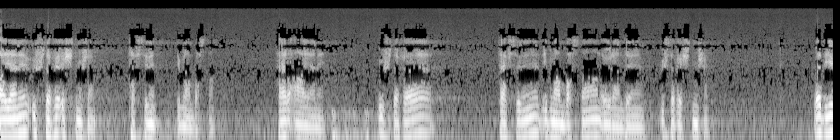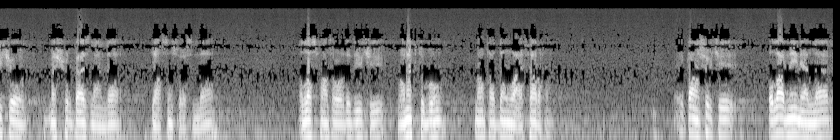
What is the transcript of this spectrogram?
ayəni üç dəfə eşitmişəm təfsirin İbn Abbasdan. Hər ayəni üç dəfə təfsirini İbn Abbasdan öyrəndim, üç dəfə eşitmişəm. Və deyir ki, o məşhur bəzilərində Yasin surəsində Allah subhanətə orada deyir ki, və nəktubu mən qaddan və əsərəhəm. E, danışır ki, onlar neynəyərlər?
